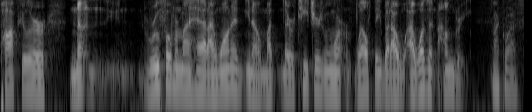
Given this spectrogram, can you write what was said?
popular no, roof over my head I wanted you know my there were teachers we weren't wealthy but I, I wasn't hungry Likewise.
